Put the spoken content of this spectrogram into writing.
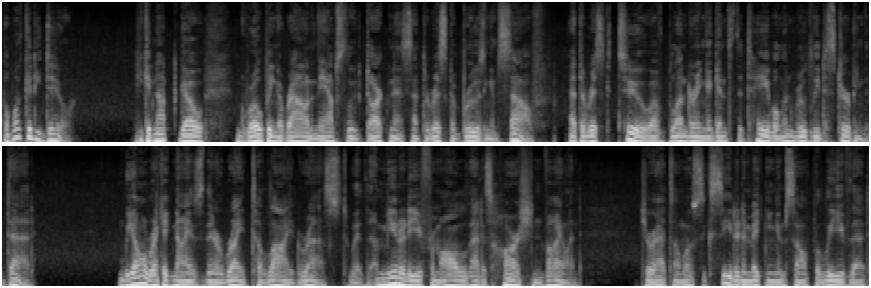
But what could he do? He could not go groping around in the absolute darkness at the risk of bruising himself, at the risk, too, of blundering against the table and rudely disturbing the dead. We all recognize their right to lie at rest, with immunity from all that is harsh and violent. Jarette almost succeeded in making himself believe that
